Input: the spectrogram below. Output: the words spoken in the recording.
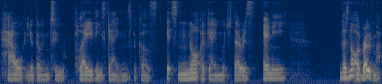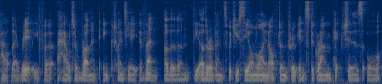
how you're going to play these games because it's not a game which there is any there's not a roadmap out there really for how to run an Inc 28 event other than the other events which you see online often through Instagram pictures or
